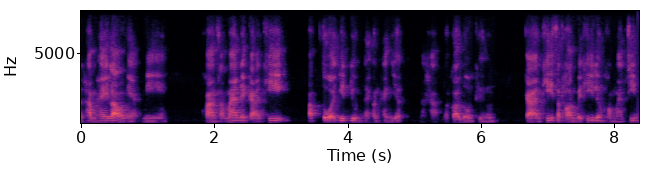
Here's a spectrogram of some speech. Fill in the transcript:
จะทำให้เราเนี่ยมีความสามารถในการที่ปรับตัวยืดหยุ่นได้ค่อนข้างเยอะนะครับ แล้วก็รวมถึงการที่สะท้อนไปที่เรื่องของ Margin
